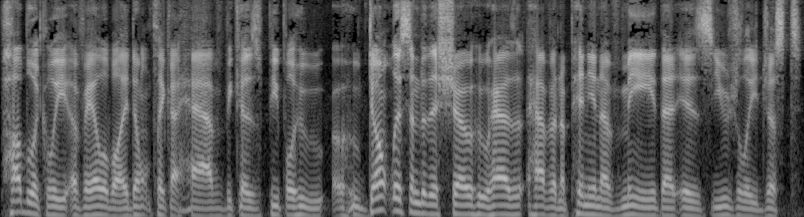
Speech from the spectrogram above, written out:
publicly available. I don't think I have because people who who don't listen to this show who has have an opinion of me that is usually just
